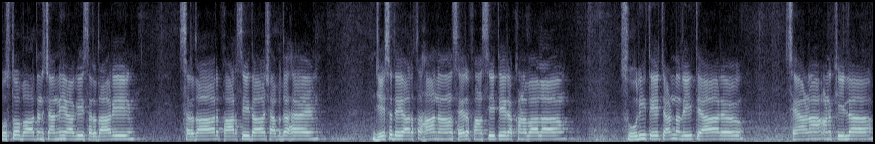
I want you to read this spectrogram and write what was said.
ਉਸ ਤੋਂ ਬਾਅਦ ਨਿਸ਼ਾਨੀ ਆ ਗਈ ਸਰਦਾਰੀ। ਸਰਦਾਰ ਫਾਰਸੀ ਦਾ ਸ਼ਬਦ ਹੈ, ਜਿਸ ਦੇ ਅਰਥ ਹਨ ਸਿਰ ਫਾਂਸੀ ਤੇ ਰੱਖਣ ਵਾਲਾ, ਸੂਲੀ ਤੇ ਚੜਨ ਲਈ ਤਿਆਰ, ਸਿਆਣਾ, ਅਣਖੀਲਾ,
